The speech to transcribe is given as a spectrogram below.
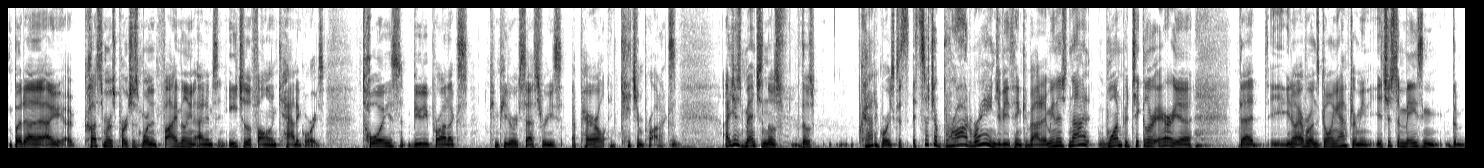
but uh, I, uh, customers purchased more than five million items in each of the following categories: toys, beauty products, computer accessories, apparel, and kitchen products. I just mentioned those those categories because it's such a broad range if you think about it. I mean, there's not one particular area that you know everyone's going after. I mean, it's just amazing the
